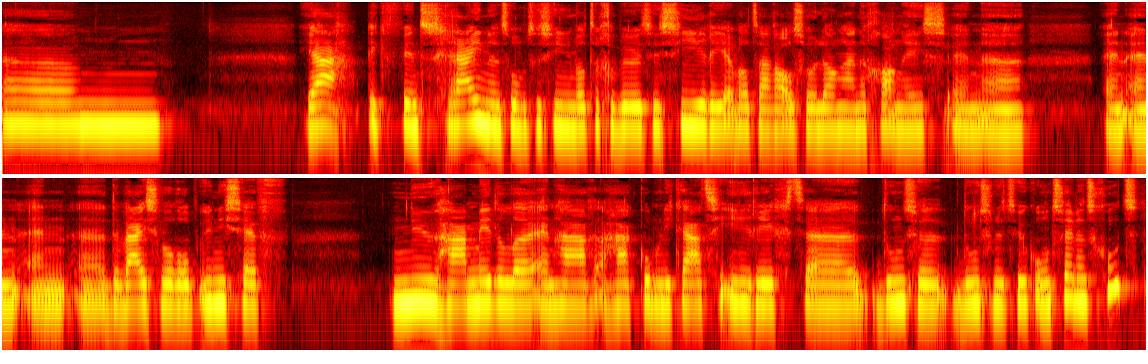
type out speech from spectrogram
Um, ja, ik vind het schrijnend om te zien wat er gebeurt in Syrië, wat daar al zo lang aan de gang is. En, uh, en, en, en uh, de wijze waarop UNICEF nu haar middelen en haar, haar communicatie inricht, uh, doen, ze, doen ze natuurlijk ontzettend goed.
